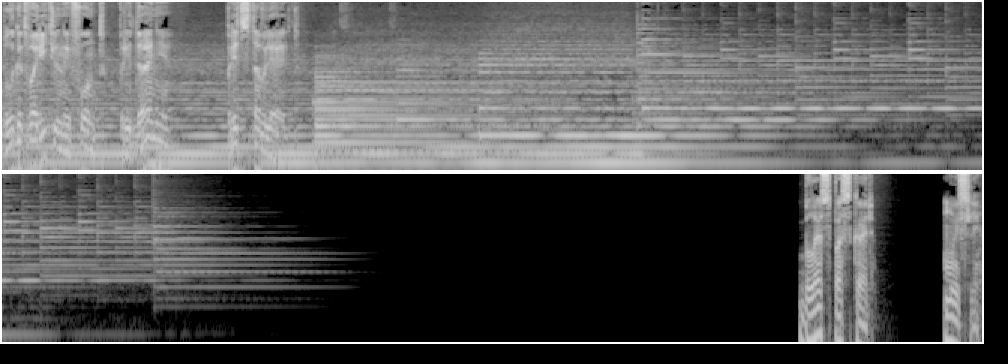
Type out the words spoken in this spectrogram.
Благотворительный фонд «Предание» представляет Блэс Паскаль. Мысли.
